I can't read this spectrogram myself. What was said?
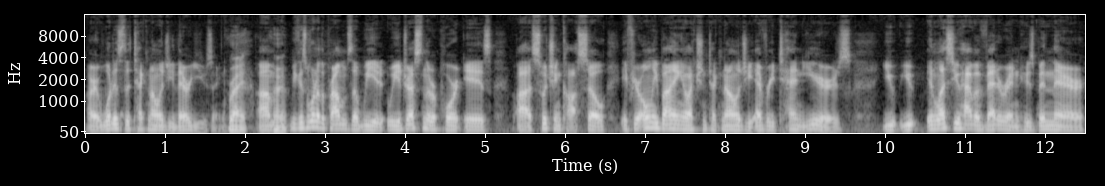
all right, what is the technology they're using? Right, Um, right. Because one of the problems that we we address in the report is uh, switching costs. So if you're only buying election technology every ten years. You, you unless you have a veteran who's been there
